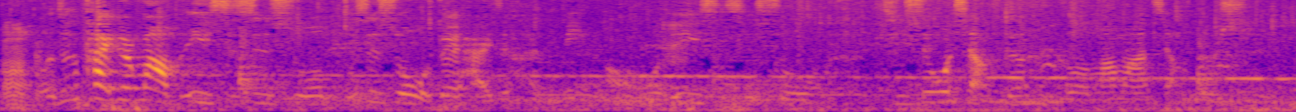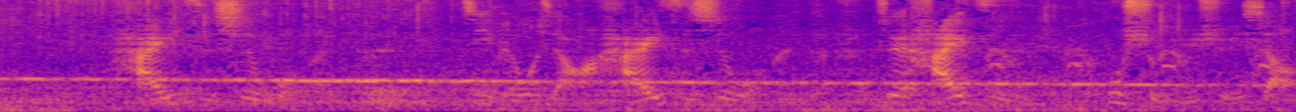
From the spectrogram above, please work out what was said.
嗯，我这个 Tiger Mom 的意思是说，不是说我对孩子很命哦，我的意思是说，其实我想跟很多妈妈讲的是。孩子是我们的，记得我讲啊，孩子是我们的，所以孩子不属于学校。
